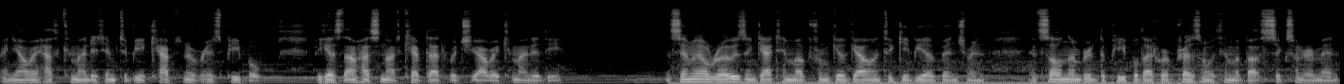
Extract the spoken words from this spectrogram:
and Yahweh hath commanded him to be a captain over his people, because thou hast not kept that which Yahweh commanded thee. And Samuel rose and gat him up from Gilgal unto Gibeah of Benjamin, and Saul numbered the people that were present with him about six hundred men.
